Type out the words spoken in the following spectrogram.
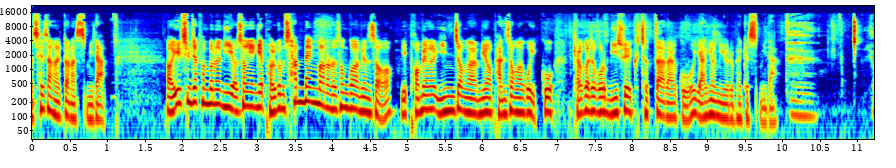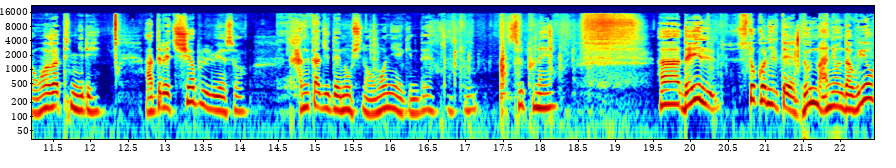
세상을 떠났습니다. 1심 어, 재판부는 이 여성에게 벌금 300만 원을 선고하면서 이 범행을 인정하며 반성하고 있고 결과적으로 미수에 그쳤다라고 양형 이유를 밝혔습니다. 네. 영화 같은 일이 아들의 취업을 위해서 간까지 내놓으신 어머니 얘기인데 좀 슬프네요. 아, 내일 수도권 일대 눈 많이 온다고요?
